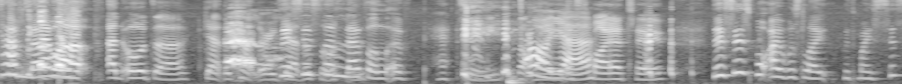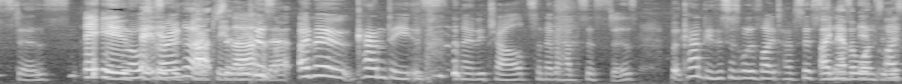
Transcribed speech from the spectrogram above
they'd have the to level- go up and order, get the cutlery, This get the is the level of petty that Oh, I yeah. aspire to. This is what I was like with my sisters. It is. when I was It is growing up. exactly that. Because. I know Candy is an only child, so never had sisters. But Candy, this is what it's like to have sisters. I never It's, wanted a I got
